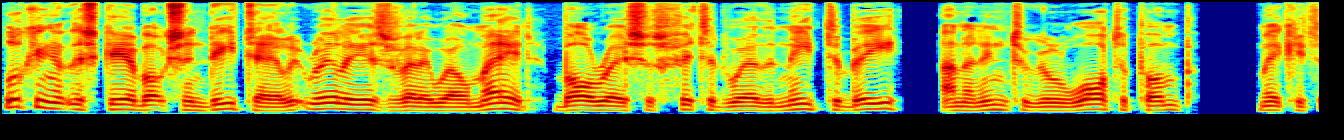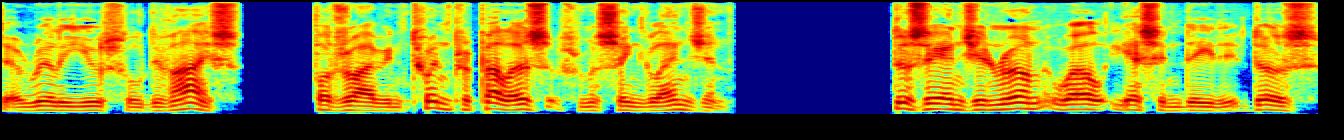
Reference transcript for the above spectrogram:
Looking at this gearbox in detail, it really is very well made. Ball racers fitted where they need to be and an integral water pump make it a really useful device for driving twin propellers from a single engine. Does the engine run? Well, yes indeed it does.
